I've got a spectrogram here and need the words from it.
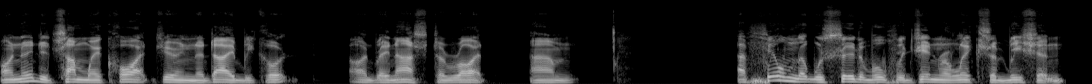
I needed somewhere quiet during the day because I'd been asked to write. Um, a film that was suitable for general exhibition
